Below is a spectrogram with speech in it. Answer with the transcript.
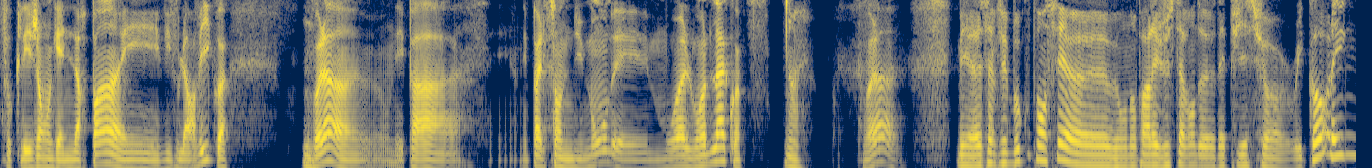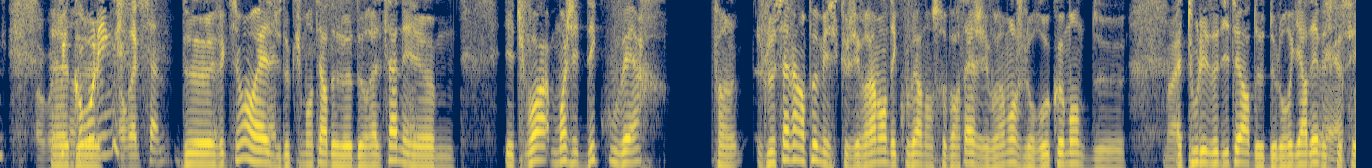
il faut que les gens gagnent leur pain et vivent leur vie, quoi. Mm. Voilà, on n'est pas, on n'est pas le centre du monde et moi loin de là, quoi. Ouais. Voilà. Mais euh, ça me fait beaucoup penser, euh, on en parlait juste avant de- d'appuyer sur recording, Euh, Recording. Orelsan. de effectivement ouais, Ouais. du documentaire de d'Orelsan et euh, et tu vois, moi j'ai découvert enfin je le savais un peu mais ce que j'ai vraiment découvert dans ce reportage et vraiment je le recommande de Ouais. à tous les auditeurs de, de le regarder parce Ouais, que c'est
